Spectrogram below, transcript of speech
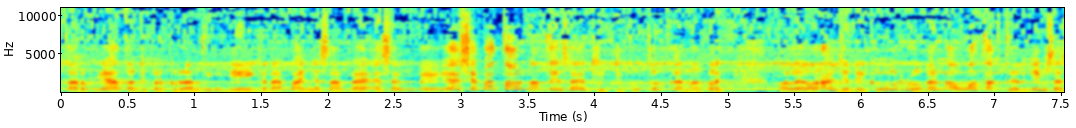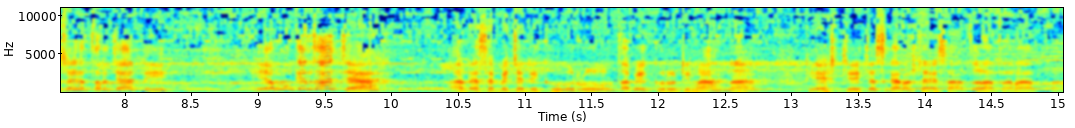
tarbiyah atau di perguruan tinggi? Kenapa hanya sampai SMP? Ya siapa tahu nanti saya dibutuhkan oleh oleh orang jadi guru kan Allah takdirnya bisa saja terjadi. Ya mungkin saja ada SMP jadi guru, tapi guru di mana? Di SD aja sekarang sudah S1 rata-rata.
